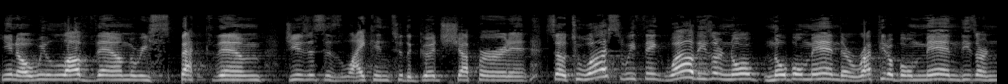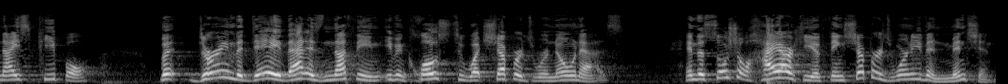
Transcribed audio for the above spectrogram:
you know, we love them, respect them. Jesus is likened to the good shepherd. And so to us, we think, wow, these are no, noble men. They're reputable men. These are nice people. But during the day, that is nothing even close to what shepherds were known as. In the social hierarchy of things, shepherds weren't even mentioned.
